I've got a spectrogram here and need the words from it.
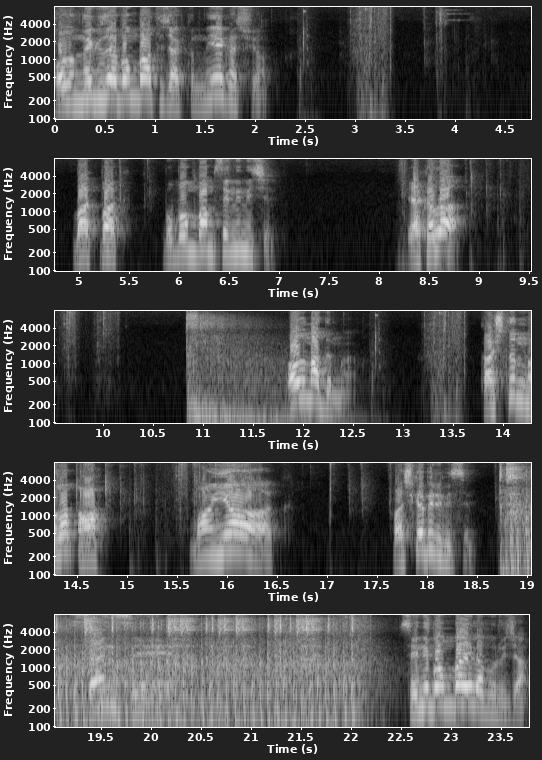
Oğlum ne güzel bomba atacaktım. Niye kaçıyorsun? Bak bak. Bu bombam senin için. Yakala. Olmadı mı? Kaçtın mı lan? Ah. Manyak. Başka biri misin? Sensin. Seni bombayla vuracağım.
